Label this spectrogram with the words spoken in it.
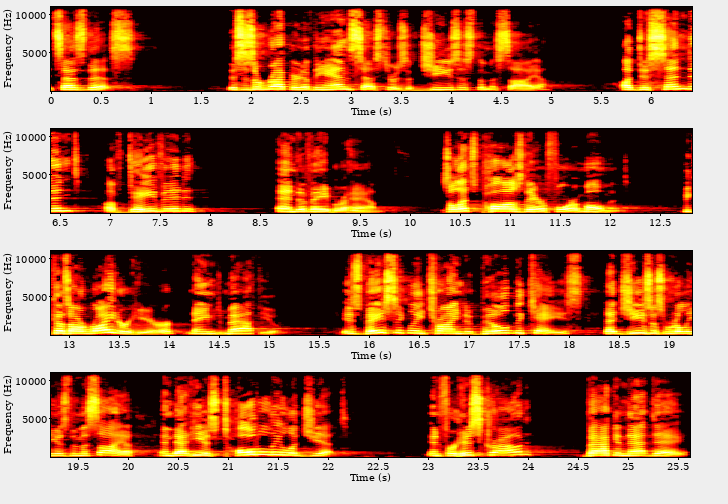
It says this This is a record of the ancestors of Jesus the Messiah, a descendant of David and of Abraham. So let's pause there for a moment, because our writer here, named Matthew, is basically trying to build the case that Jesus really is the Messiah and that he is totally legit. And for his crowd, back in that day,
